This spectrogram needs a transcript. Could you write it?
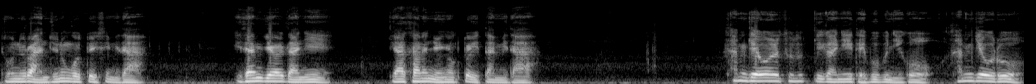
돈으로 안 주는 곳도 있습니다. 2, 3개월 단위 계약하는 용역도 있답니다. 3개월 수습기간이 대부분이고 3개월 후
